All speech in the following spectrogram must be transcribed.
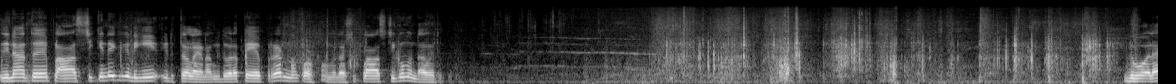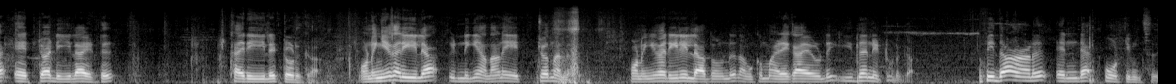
ഇതിനകത്ത് പ്ലാസ്റ്റിക്കിന്റെ ഒക്കെ ഇടുങ്ങി എടുത്ത് കളയണം. ഇതുപോലെ പേപ്പർ ഇടണം കുഴപ്പമൊന്നുമില്ല. പക്ഷെ പ്ലാസ്റ്റിക് ഒന്നും ഉണ്ടാവരുത്. ഇതുപോലെ ഏറ്റവും അടിയിലായിട്ട് കരിയില ഇട്ട് കൊടുക്കുക. ഉണങ്ങിയ കരിയില ഉണ്ടെങ്കിൽ അതാണ് ഏറ്റവും നല്ലത്. ഉണങ്ങിയ കരിയില ഇല്ലാത്തതുകൊണ്ട് നമുക്ക് മഴയൊക്കെ ആയതുകൊണ്ട് ഇത് തന്നെ ഇട്ട് കൊടുക്കാം. അപ്പോൾ ഇതാണ് എന്റെ പോട്ടി മിക്സ്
